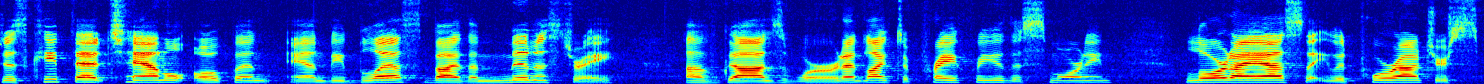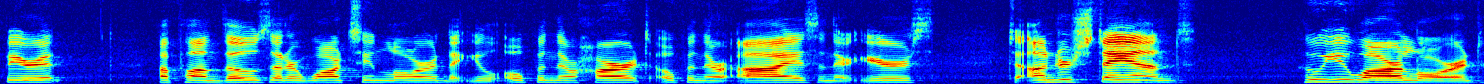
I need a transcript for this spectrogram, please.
just keep that channel open and be blessed by the ministry of God's Word. I'd like to pray for you this morning. Lord, I ask that you would pour out your Spirit upon those that are watching, Lord, that you'll open their heart, open their eyes and their ears to understand who you are, Lord,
